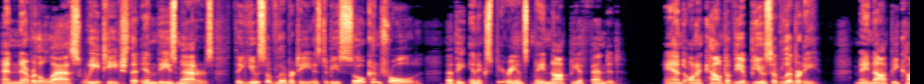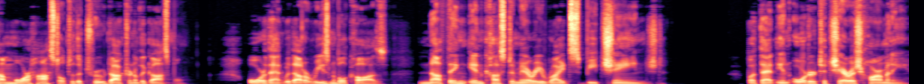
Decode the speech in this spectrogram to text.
And nevertheless, we teach that in these matters the use of liberty is to be so controlled that the inexperienced may not be offended, and on account of the abuse of liberty, may not become more hostile to the true doctrine of the gospel, or that without a reasonable cause nothing in customary rites be changed, but that in order to cherish harmony,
